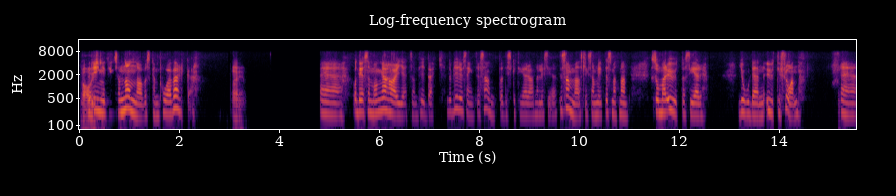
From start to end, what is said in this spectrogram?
Ja, det är det. ingenting som någon av oss kan påverka. Nej. Eh, och det som många har gett som feedback, då blir det så intressant att diskutera och analysera tillsammans. Liksom lite som att man zoomar ut och ser jorden utifrån. Eh,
